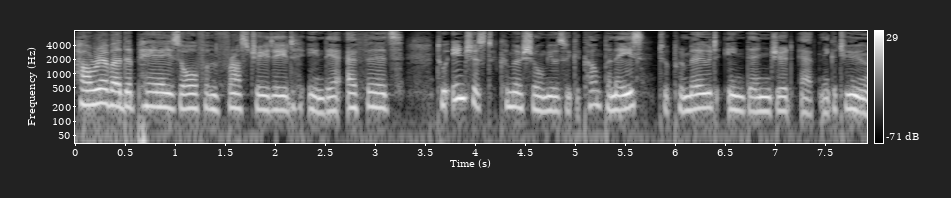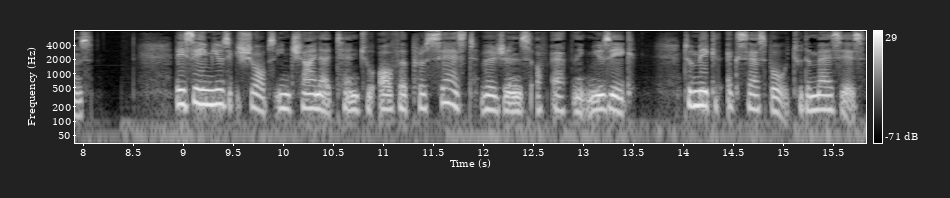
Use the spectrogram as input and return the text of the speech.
However, the pair is often frustrated in their efforts to interest commercial music companies to promote endangered ethnic tunes. They say music shops in China tend to offer processed versions of ethnic music to make it accessible to the masses.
